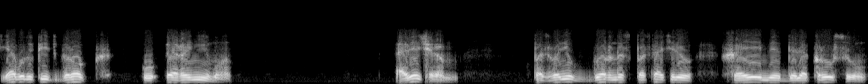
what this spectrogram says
я буду пить грог у Эронимо. А вечером позвоню горноспасателю Хаиме Деля Крусу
